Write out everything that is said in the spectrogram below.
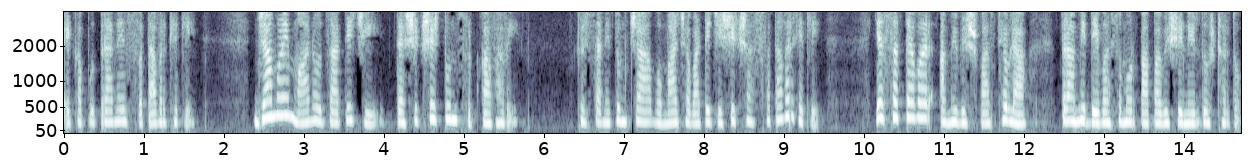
एका पुत्राने स्वतःवर घेतली. ज्यामुळे मानव जातीची त्या शिक्षेतून सुटका व्हावी. ख्रिस्ताने तुमच्या व माझ्या वाटेची शिक्षा स्वतःवर घेतली. या सत्यावर आम्ही विश्वास ठेवला तर आम्ही देवासमोर पापाविषयी निर्दोष ठरतो.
